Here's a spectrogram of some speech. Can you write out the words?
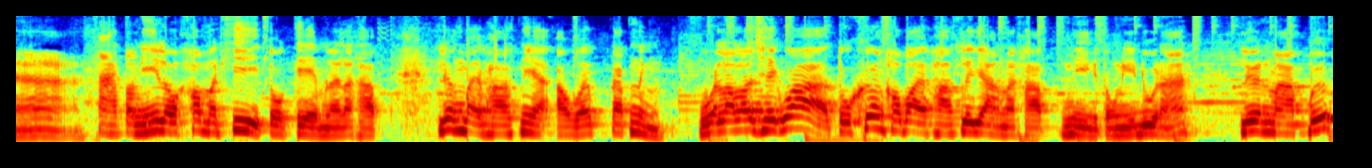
อ่าอ่าตอนนี้เราเข้ามาที่ตัวเกมแล้วนะครับ เรื่อง bypass เนี่ยเอาไว้แป๊บหนึ่ง เวลาเราเช็คว่าตัวเครื่องเขา bypass หรือยังนะครับ นี่ตรงนี้ดูนะ เลื่อนมาปุ๊บ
